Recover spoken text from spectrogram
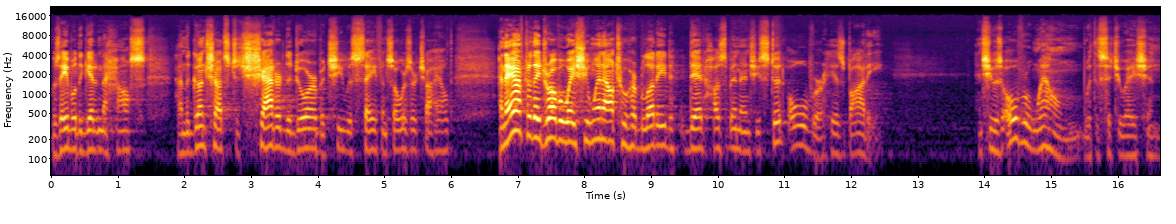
was able to get in the house. And the gunshots just shattered the door, but she was safe, and so was her child. And after they drove away, she went out to her bloodied, dead husband and she stood over his body. And she was overwhelmed with the situation.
